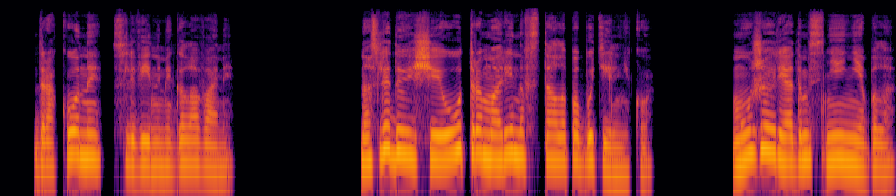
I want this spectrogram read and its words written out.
— драконы с львиными головами. На следующее утро Марина встала по будильнику. Мужа рядом с ней не было,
